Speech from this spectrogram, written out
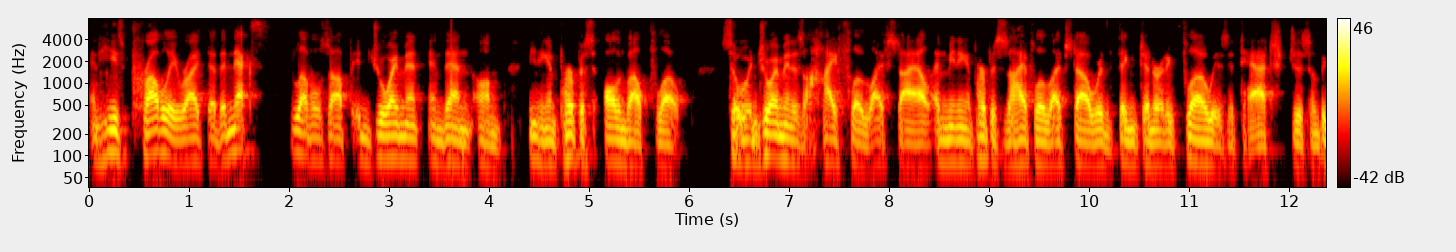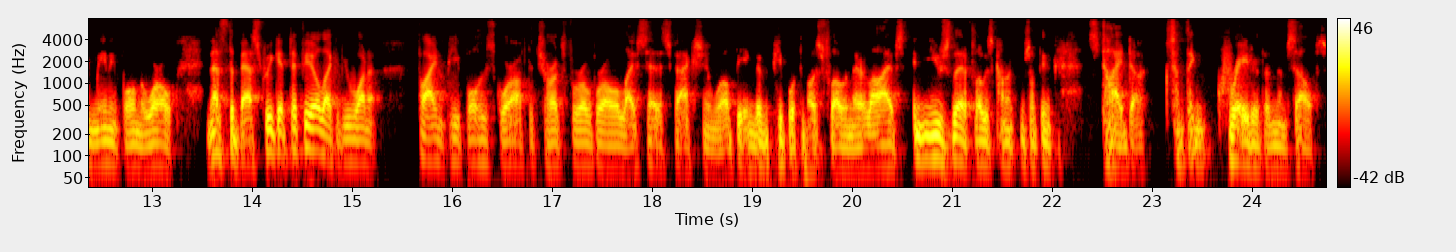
And he's probably right there. The next levels up enjoyment and then um, meaning and purpose all about flow. So enjoyment is a high flow lifestyle, and meaning and purpose is a high flow lifestyle where the thing generating flow is attached to something meaningful in the world. And that's the best we get to feel. Like if you want to find people who score off the charts for overall life satisfaction and well-being, the people with the most flow in their lives, and usually that flow is coming from something that's tied to something greater than themselves.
